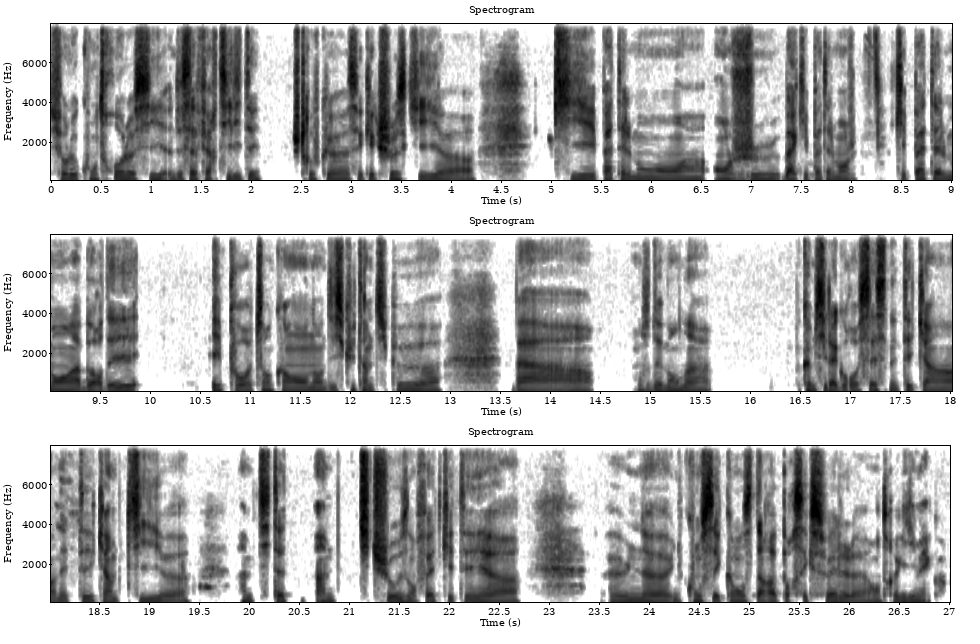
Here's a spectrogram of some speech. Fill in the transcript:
sur le contrôle aussi de sa fertilité. Je trouve que c'est quelque chose qui qui est pas tellement en, jeu, bah, qui est pas tellement qui est pas tellement abordé et pour autant, quand on en discute un petit peu, euh, bah, on se demande, euh, comme si la grossesse n'était qu'un n'était qu'un petit, euh, un petit, un petite chose en fait qui était une, une, conséquence d'un rapport sexuel entre guillemets quoi.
